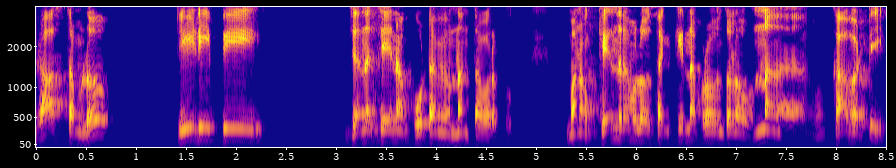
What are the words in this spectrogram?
రాష్ట్రంలో టీడీపీ జనసేన కూటమి ఉన్నంత వరకు మనం కేంద్రంలో సంకీర్ణ ప్రభుత్వంలో ఉన్న కాబట్టి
